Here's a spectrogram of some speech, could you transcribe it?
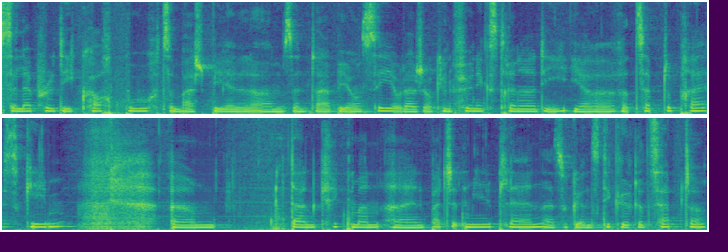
Celebrity-Kochbuch. Zum Beispiel ähm, sind da Beyoncé oder Joaquin Phoenix drin, die ihre Rezepte preisgeben. Ähm, dann kriegt man ein Budget Meal Plan, also günstige Rezepte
